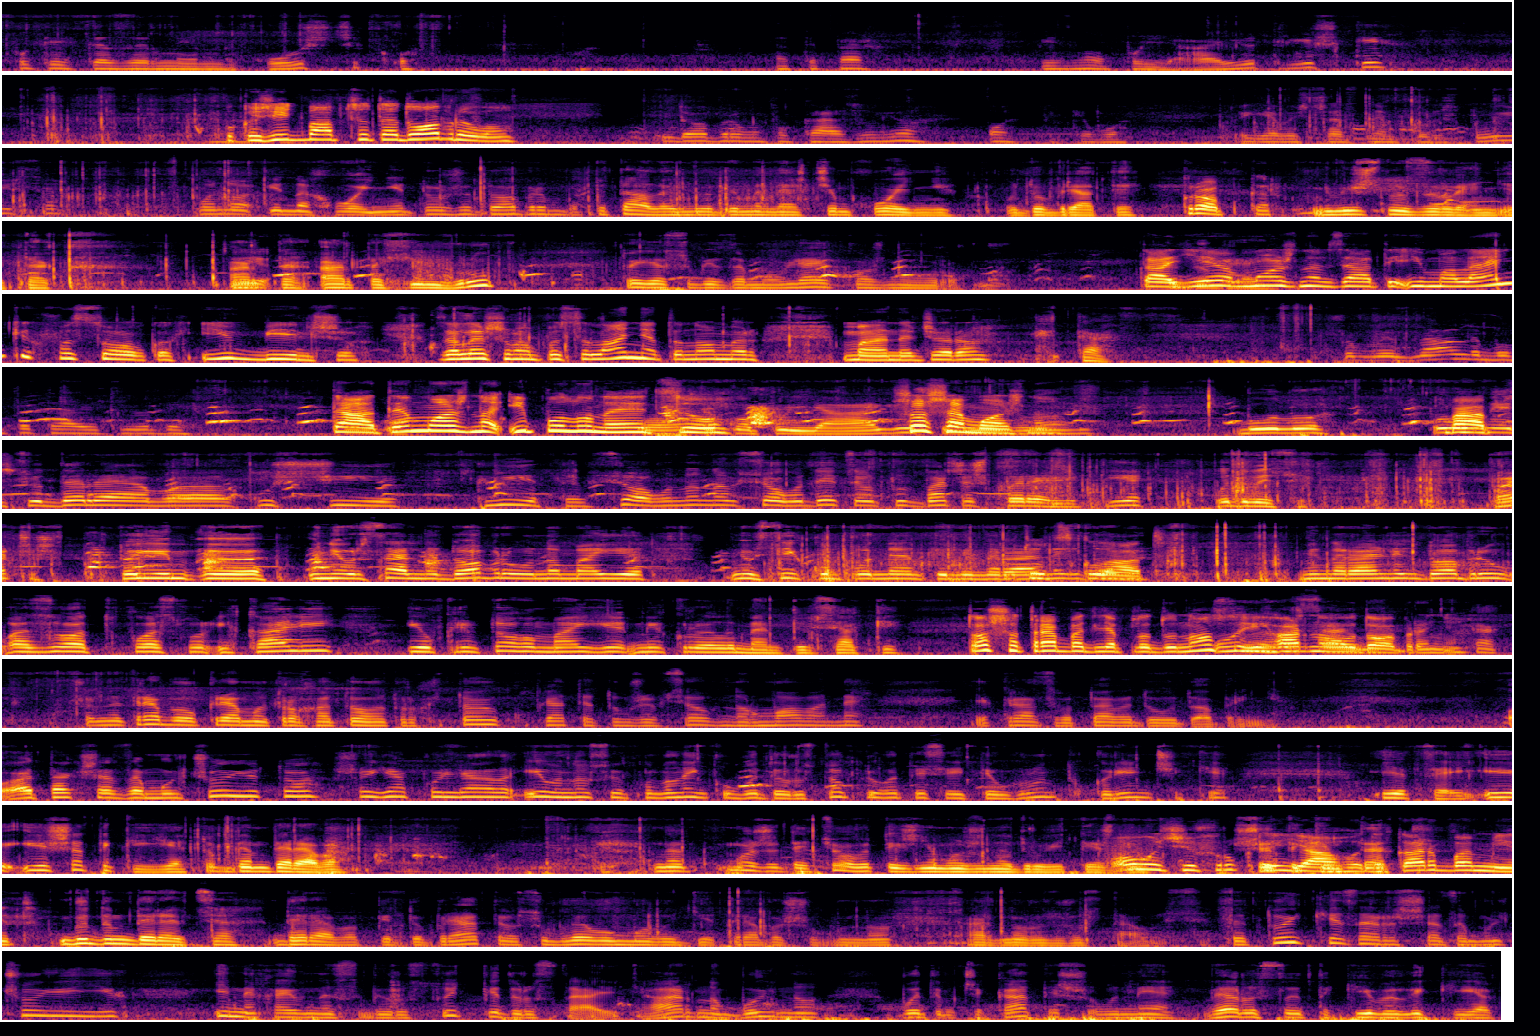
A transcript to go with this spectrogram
По кілька зернин на кущик. О. А тепер візьму поляю трішки. Покажіть бабцю те добриво. Добре вам показую. Ось таке о. То я весь час ним користуюся. Воно і на хвойні дуже добре, бо питали люди мене, з чим хвойні удобряти. Кропкер. Вічно зелені, так. Арта, Арта Хім Груп, то я собі замовляю кожного року. Та є, Добре. можна взяти і в маленьких фасовках, і в більших. Залишимо посилання та номер менеджера. Так. Щоб ви знали, бо питають люди. Та, тим можна і полуницю. Що ще можна? Було. Полуницю, дерева, кущі, квіти, все, воно на все годиться. Тут бачиш перелік є. Подивися. Бачиш? То є е, універсальне добре, воно має всі компоненти мінеральних Тут склад. добрив, мінеральних добрив, азот, фосфор і калій. І окрім того має мікроелементи всякі. То, що треба для плодоносу і гарного удобрення. Так, що не треба окремо трохи того, трохи того купляти, то вже все нормоване, якраз готове до удобрення. А так ще замульчую то, що я поляла, і воно собі помаленьку буде розтоплюватися, йти в ґрунт, в корінчики. І цей. І, і ще такі є, то будемо дерева. На, може, до цього тижня, може на другий тиждень. Овочі, фрукти, таким, ягоди, так. карбамід. Будемо деревця, дерева підобряти, особливо молоді. Треба, щоб воно гарно розросталося. Це туйки, зараз ще замульчую їх, і нехай вони собі ростуть, підростають. Гарно, буйно. Будемо чекати, що вони виросли такі великі, як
